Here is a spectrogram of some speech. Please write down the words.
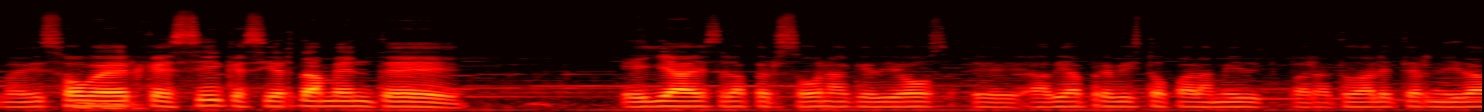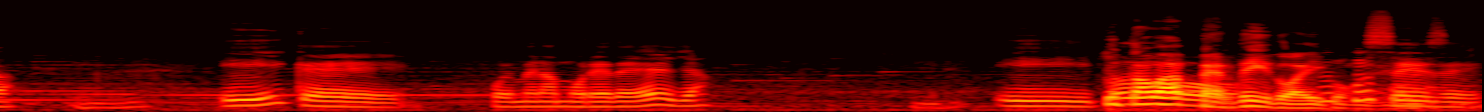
me hizo ver que sí, que ciertamente ella es la persona que Dios eh, había previsto para mí, para toda la eternidad. Y que pues me enamoré de ella. Y Tú estabas perdido ahí con Sí, sí.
